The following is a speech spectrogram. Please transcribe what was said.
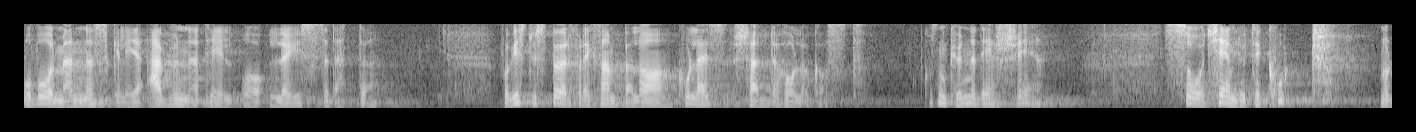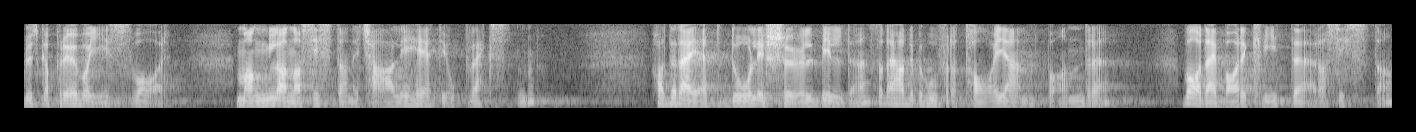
og vår menneskelige evne til å løse dette. For Hvis du spør f.eks. da hvordan skjedde holocaust, hvordan kunne det skje, så kommer du til kort når du skal prøve å gi svar. Mangler nazistene kjærlighet i oppveksten? Hadde de et dårlig sjølbilde, så de hadde behov for å ta igjen på andre? Var de bare hvite rasister?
